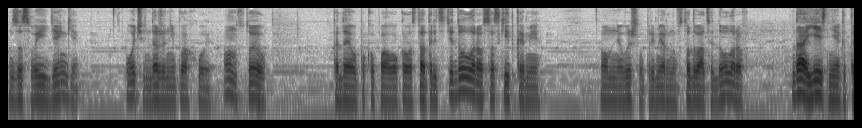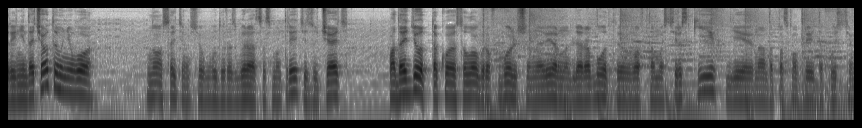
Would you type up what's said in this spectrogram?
за свои деньги очень даже неплохой. Он стоил, когда я его покупал, около 130 долларов со скидками. Он мне вышел примерно в 120 долларов. Да, есть некоторые недочеты у него, но с этим все буду разбираться, смотреть, изучать. Подойдет такой осциллограф больше, наверное, для работы в автомастерских, где надо посмотреть, допустим,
